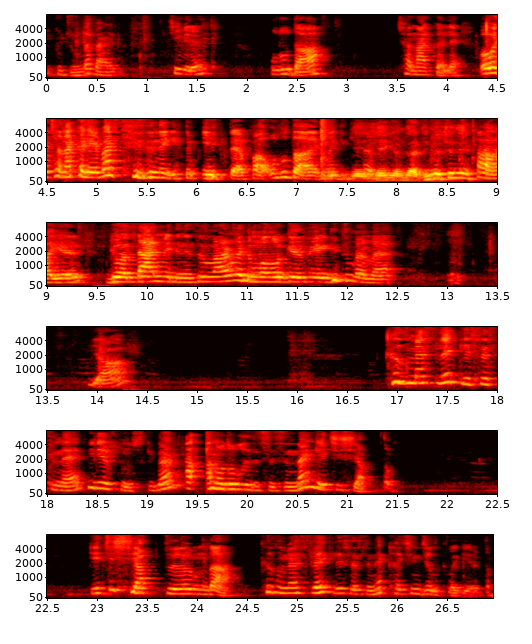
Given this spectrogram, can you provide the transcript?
İpucunu da verdim. Çevirin. Uludağ, Çanakkale. Baba Çanakkale'ye ben sizinle gittim ilk defa. Uludağ'a gittim. Geziye gönderdim ya seni. Hayır. Göndermedin. izin vermedin bana o geziye gitmeme. Ya. Kız Meslek Lisesi'ne biliyorsunuz ki ben Anadolu Lisesi'nden geçiş yaptım. Geçiş yaptığımda Kız Meslek Lisesi'ne kaçıncılıkla girdim?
